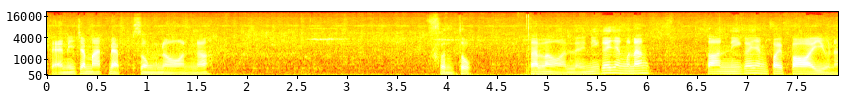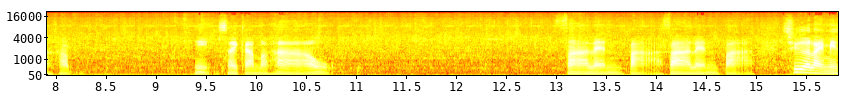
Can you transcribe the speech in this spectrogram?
แต่อันนี้จะมัดแบบทรงนอนเนาะฝนตกตลอดเลยนี่ก็ยังมานั่งตอนนี้ก็ยังปล่อยๆอยู่นะครับ นี่ใส่กาบมะพร้าว ฟาแลนป่าฟาแลนป่า ชื่ออะไรไม่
